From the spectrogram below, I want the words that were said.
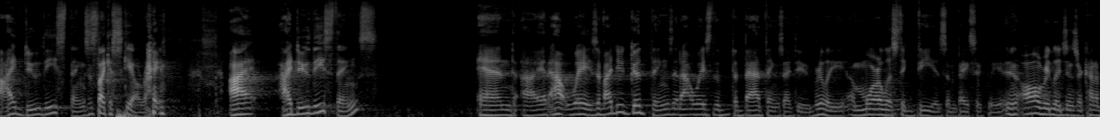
I do these things. It's like a scale, right? I, I do these things and uh, it outweighs, if I do good things, it outweighs the, the bad things I do. Really, a moralistic deism, basically. And all religions are kind of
